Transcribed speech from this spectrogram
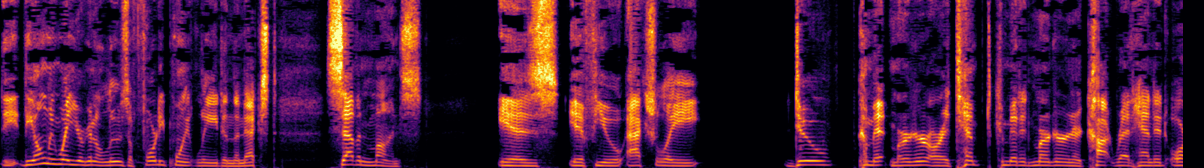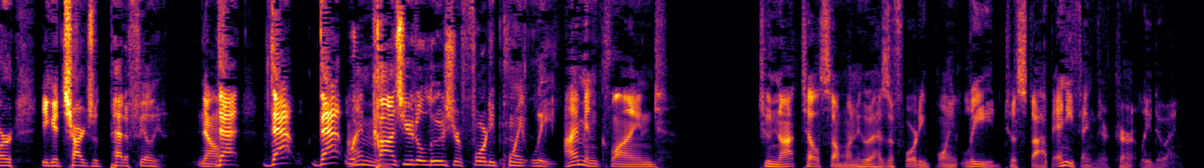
The, the only way you're going to lose a 40 point lead in the next seven months is if you actually do commit murder or attempt committed murder and are caught red-handed or you get charged with pedophilia. No. That that that would I'm- cause you to lose your 40 point lead. I'm inclined to not tell someone who has a 40 point lead to stop anything they're currently doing.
